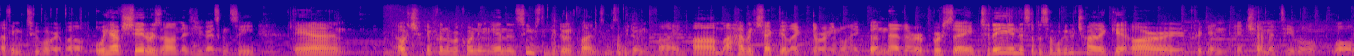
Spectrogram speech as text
Nothing to worry about. We have shaders on as you guys can see and I was checking from the recording and it seems to be doing fine, it seems to be doing fine. Um, I haven't checked it like during like the nether per se. Today in this episode we're gonna try to get our freaking enchantment table. Well,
